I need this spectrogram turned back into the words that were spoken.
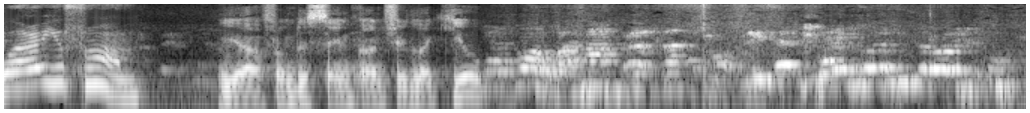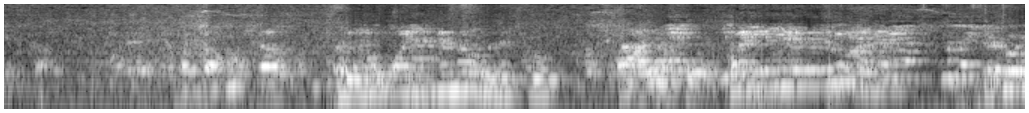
Where are you from? We are from the same country like you. Ему мой стянул лицо. А, я понял. Такой,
